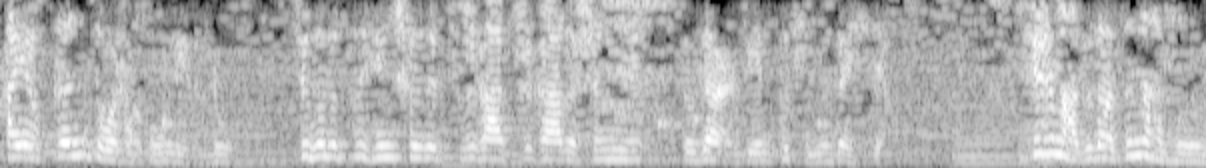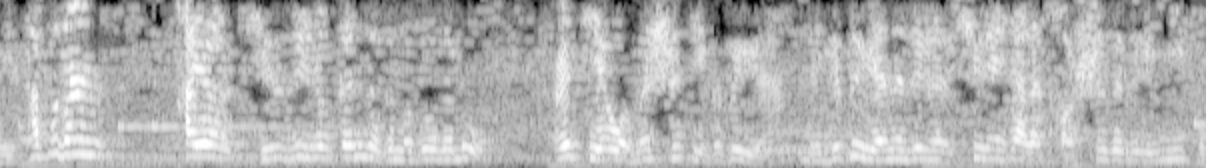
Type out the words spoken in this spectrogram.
他要跟多少公里的路，就那个自行车的吱嘎吱嘎的声音都在耳边不停的在响。其实马指导真的很不容易，他不单他要骑着自行车跟着这么多的路，而且我们十几个队员，每个队员的这个训练下来跑湿的这个衣服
